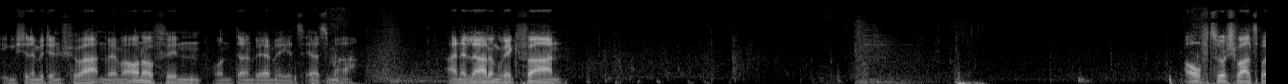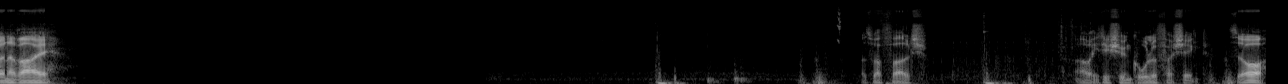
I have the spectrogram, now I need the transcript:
Gegenstände mit den Schwarten werden wir auch noch finden. Und dann werden wir jetzt erstmal eine Ladung wegfahren. Auf zur Schwarzbrennerei. Das war falsch. War richtig schön Kohle verschenkt. So.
